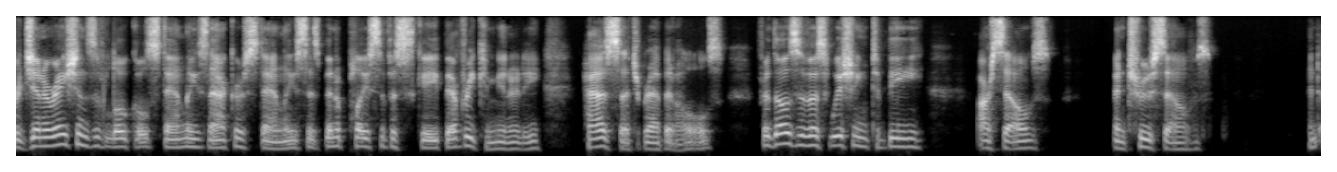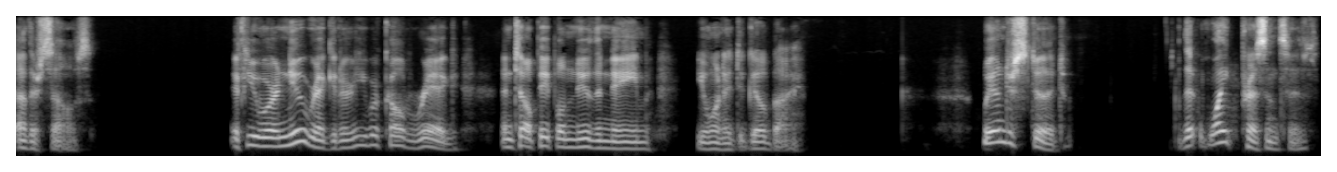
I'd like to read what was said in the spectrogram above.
For generations of locals, Stanley's Acker Stanley's has been a place of escape. Every community has such rabbit holes for those of us wishing to be ourselves and true selves and other selves. If you were a new regular, you were called Rig until people knew the name you wanted to go by. We understood that white presences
